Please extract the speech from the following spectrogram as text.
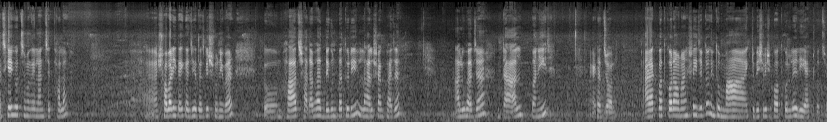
আজকেই হচ্ছে আমাদের লাঞ্চের থালা। সবারই তাই যেহেতু আজকে শনিবার, তো ভাত, সাদা ভাত, বেগুন পাতুরি, লাল শাক ভাজা, আলু ভাজা, ডাল, পনির একটা জল। আর এক পদ করা অনায়াসেই যেত, কিন্তু মা একটু বেশি বেশি পদ করলে রিয়াক্ট হচ্ছে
